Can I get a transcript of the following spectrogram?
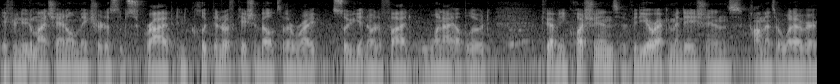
If you're new to my channel, make sure to subscribe and click the notification bell to the right so you get notified when I upload. If you have any questions, video recommendations, comments, or whatever,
